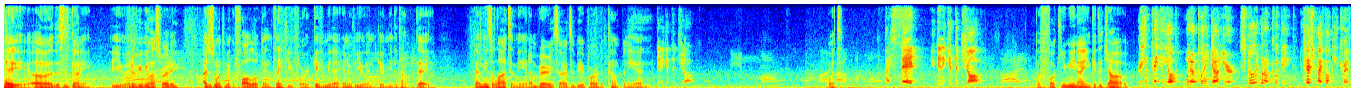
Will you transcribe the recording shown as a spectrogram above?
Hey, uh, this is Gunny. You interviewed me last Friday. I just wanted to make a follow up and thank you for giving me that interview and giving me the time of day. That means a lot to me, and I'm very excited to be a part of the company. And Didn't get the job. what? I said you didn't get the job. The fuck you mean I ain't get the job? Are you picking up what I'm putting down here? Smelling what I'm cooking? You catching my fucking drift?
